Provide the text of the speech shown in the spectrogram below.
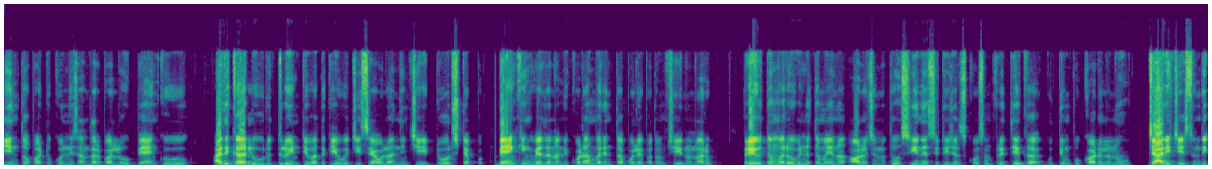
దీంతో పాటు కొన్ని సందర్భాల్లో బ్యాంకు అధికారులు వృద్ధులు ఇంటి వద్దకే వచ్చి సేవలు అందించే డోర్ స్టెప్ బ్యాంకింగ్ విధానాన్ని కూడా మరింత బలోపేతం చేయనున్నారు. ప్రభుత్వం మరో వినూతమైన ఆలోచనతో సీనియర్ సిటిజన్స్ కోసం ప్రత్యేక గుర్తింపు కార్డులను జారీ చేస్తుంది.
